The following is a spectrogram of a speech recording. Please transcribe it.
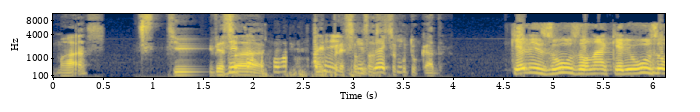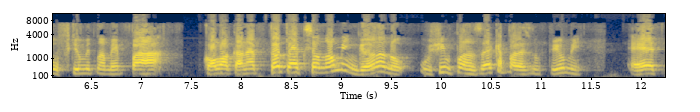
mas tive essa a impressão dessa, dessa que, cutucada. que eles usam, né? Que ele usa o filme também para colocar, né? Tanto é que, se eu não me engano, o chimpanzé que aparece no filme é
